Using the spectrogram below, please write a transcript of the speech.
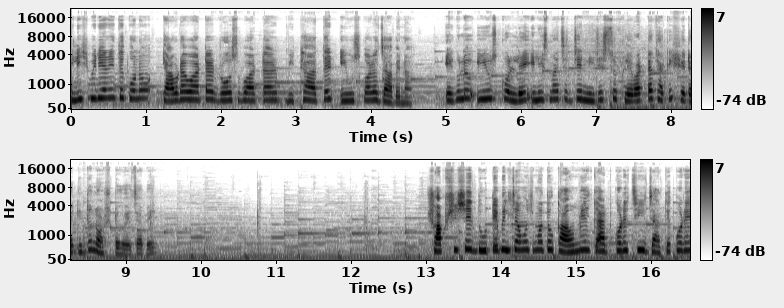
ইলিশ বিরিয়ানিতে কোনো কেওড়া ওয়াটার রোজ ওয়াটার মিঠা হাতের ইউজ করা যাবে না। এগুলো ইউজ করলে ইলিশ মাছের যে নিজস্ব ফ্লেভারটা থাকে, সেটা কিন্তু নষ্ট হয়ে যাবে। সবশেষে দু টেবিল চামচ মতো কাউ মিল্ক অ্যাড করেছি, যাতে করে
